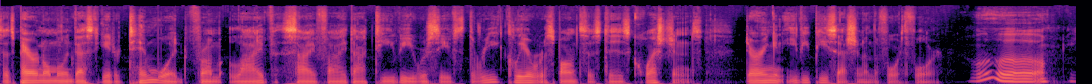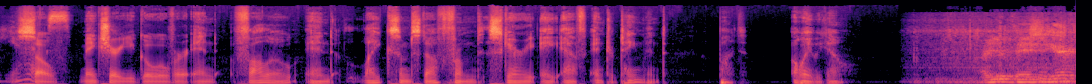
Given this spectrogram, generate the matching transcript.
Says paranormal investigator Tim Wood from livesci-fi.tv receives three clear responses to his questions during an EVP session on the fourth floor. Ooh, yes. So make sure you go over and follow and like some stuff from Scary AF Entertainment. But away we go. Are you a patient here?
